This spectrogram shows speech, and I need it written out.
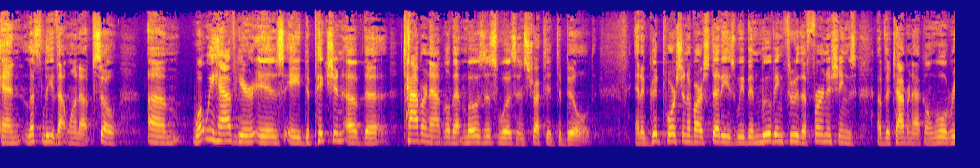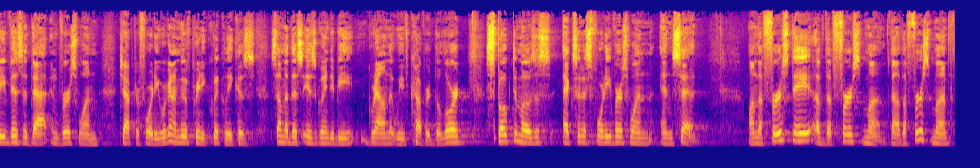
And let's leave that one up. So, um, what we have here is a depiction of the tabernacle that Moses was instructed to build. And a good portion of our studies, we've been moving through the furnishings of the tabernacle, and we'll revisit that in verse 1, chapter 40. We're going to move pretty quickly because some of this is going to be ground that we've covered. The Lord spoke to Moses, Exodus 40, verse 1, and said, On the first day of the first month, now the first month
